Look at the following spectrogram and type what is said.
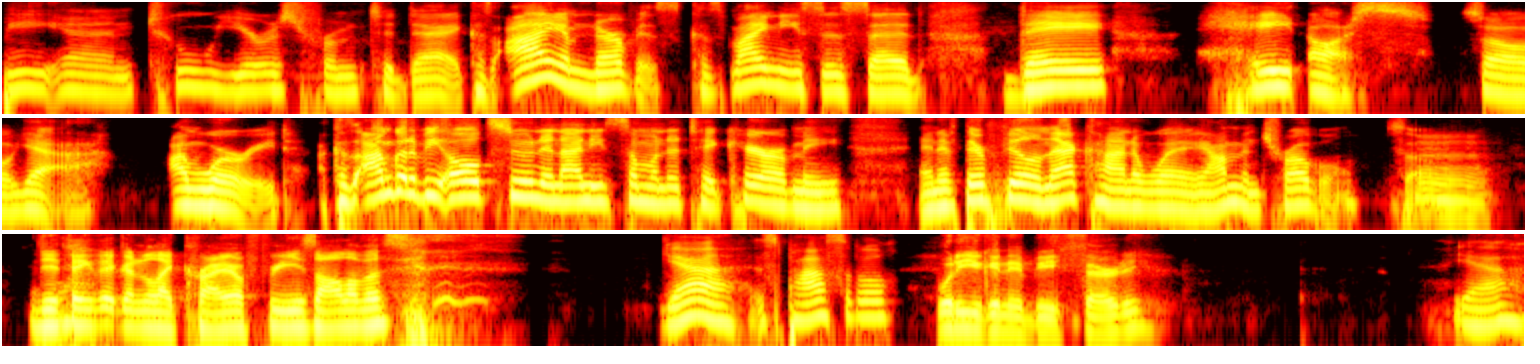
be in two years from today. Because I am nervous because my nieces said they hate us. So, yeah, I'm worried because I'm going to be old soon and I need someone to take care of me. And if they're feeling that kind of way, I'm in trouble. So, Mm. Do you think they're gonna like cryo freeze all of us? yeah, it's possible. What are you going to be? Thirty? Yeah.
